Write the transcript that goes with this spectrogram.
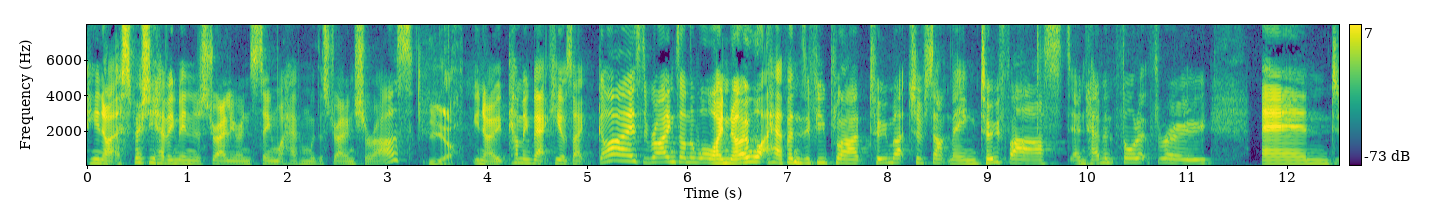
you know, especially having been in Australia and seen what happened with Australian Shiraz, yeah. you know, coming back here, it was like, guys, the writing's on the wall. I know what happens if you plant too much of something too fast and haven't thought it through. And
